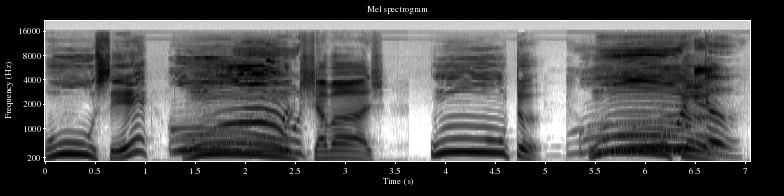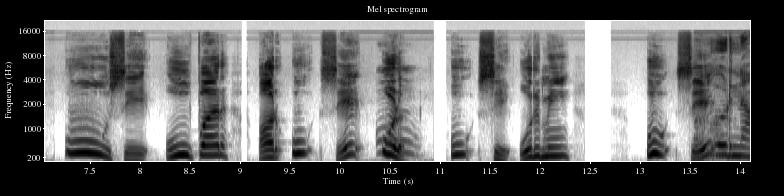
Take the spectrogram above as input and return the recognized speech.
ऊ से ऊँट। शाबाश। ऊँट। ऊँट। ऊ से ऊपर और उ से उड़। उ से उर्मी उ से उड़ना।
